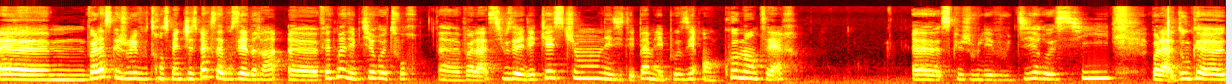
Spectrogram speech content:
Euh, voilà ce que je voulais vous transmettre. J'espère que ça vous aidera. Euh, faites-moi des petits retours. Euh, voilà. Si vous avez des questions, n'hésitez pas à me les poser en commentaire. Euh, ce que je voulais vous dire aussi. Voilà, donc euh,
